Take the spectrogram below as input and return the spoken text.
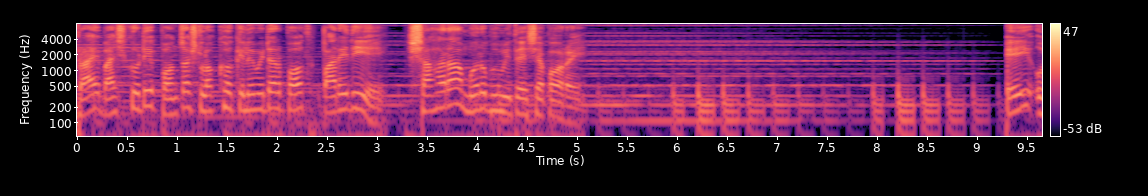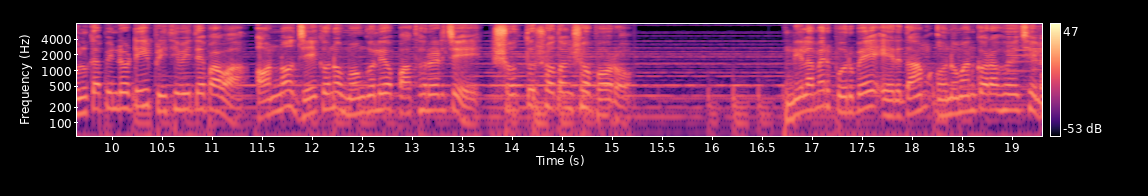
প্রায় বাইশ কোটি পঞ্চাশ লক্ষ কিলোমিটার পথ পাড়ি দিয়ে সাহারা মরুভূমিতে এসে পড়ে। এই উল্কাপিণ্ডটি পৃথিবীতে পাওয়া অন্য যে কোনো মঙ্গলীয় পাথরের চেয়ে সত্তর শতাংশ বড়। নিলামের পূর্বে এর দাম অনুমান করা হয়েছিল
